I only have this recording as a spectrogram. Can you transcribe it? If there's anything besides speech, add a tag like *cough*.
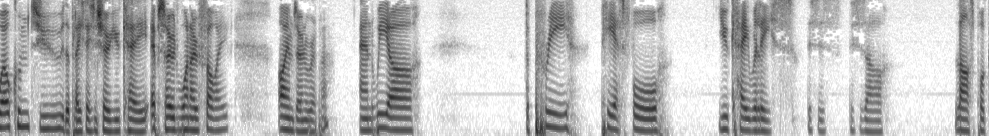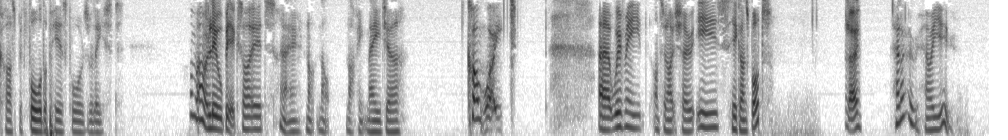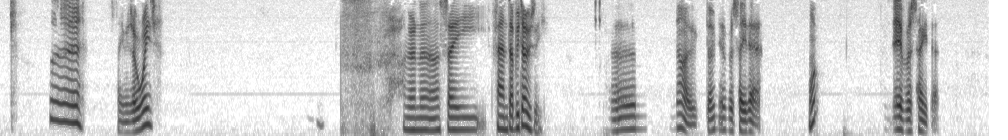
Welcome to the PlayStation Show UK episode 105. I am Zona Ripper, and we are the pre PS4 UK release. This is this is our last podcast before the PS4 is released. I'm a little bit excited. You know, not not nothing major. Can't wait. Uh, with me on tonight's show is here comes Bod. Hello. Hello, how are you? Uh, same as always. I'm gonna say fan Dozy. Um, no, don't ever say that. What? Don't ever say that.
